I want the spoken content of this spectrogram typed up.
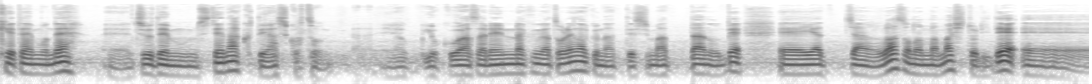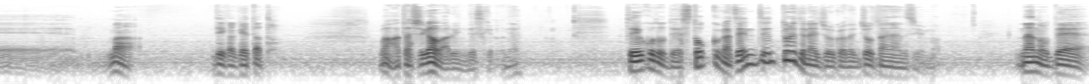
携帯もね、え、充電してなくて足こと翌朝連絡が取れなくなってしまったので、えー、やっちゃんはそのまま一人で、えー、まあ出かけたと。まあ私が悪いんですけどね。ということでストックが全然取れてない状況状態なんですよ今。なので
